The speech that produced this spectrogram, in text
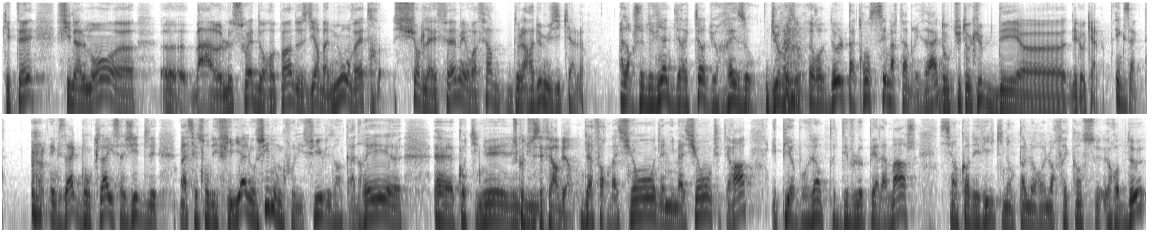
qui était finalement euh, euh, bah, le souhait d'Europe 1 de se dire, bah, nous, on va être sur de la FM et on va faire de la radio musicale. Alors, je deviens directeur du réseau. Du réseau. Europe 2, le patron, c'est Martin Brisac. Donc, tu t'occupes des, euh, des locales. Exact. Exact. Donc là, il s'agit de les. Bah, ce sont des filiales aussi, donc il faut les suivre, les encadrer, euh, euh, continuer. Ce que tu sais faire bien. De la formation, de l'animation, etc. Et puis à besoin, on peut développer à la marche s'il y a encore des villes qui n'ont pas leur, leur, fréquence Europe 2.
